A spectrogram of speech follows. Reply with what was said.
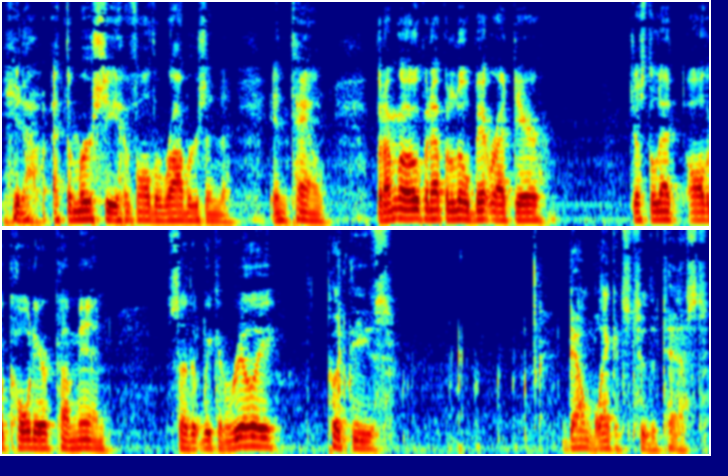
you know, at the mercy of all the robbers in the in town. But I'm going to open up a little bit right there just to let all the cold air come in so that we can really put these down blankets to the test.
